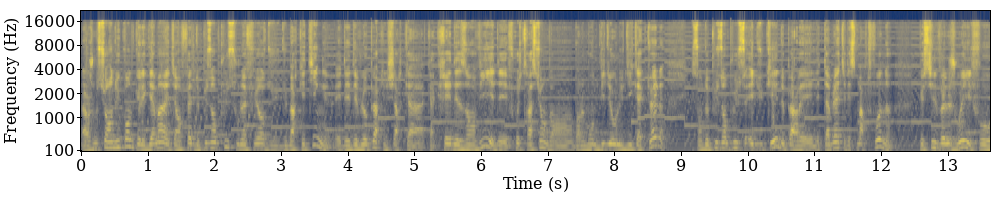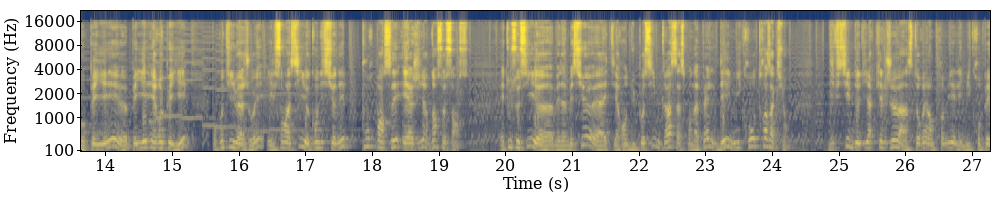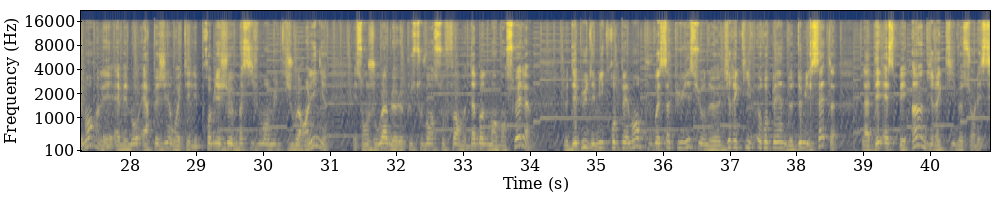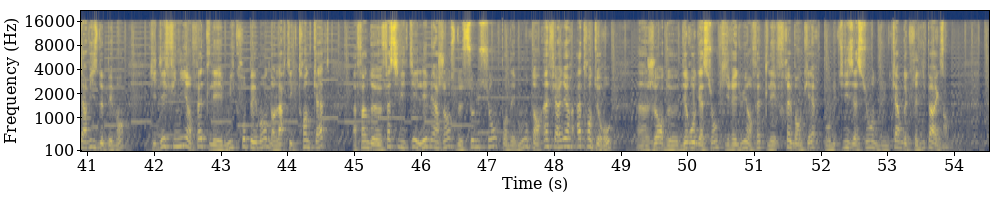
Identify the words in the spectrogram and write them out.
Alors je me suis rendu compte que les gamins étaient en fait de plus en plus sous l'influence du, marketing et des développeurs qui ne cherchent qu'à créer des envies et des frustrations dans, le monde vidéoludique actuel. Ils sont de plus en plus éduqués de par les, tablettes et les smartphones que s'ils veulent jouer il faut payer, euh, payer et repayer continuer à jouer, et ils sont ainsi euh, conditionnés pour penser et agir dans ce sens. Et tout ceci, euh, mesdames, messieurs, a été rendu possible grâce à ce qu'on appelle des microtransactions. Difficile de dire quel jeu a instauré en premier les micro-paiements. Les MMORPG ont été les premiers jeux massivement multijoueurs en ligne et sont jouables le plus souvent sous forme d'abonnement mensuel. Le début des micro-paiements pourrait s'appuyer sur une directive européenne de 2007, la DSP1, directive sur les services de paiement, qui définit en fait les micro-paiements dans l'article 34 afin de faciliter l'émergence de solutions pour des montants inférieurs à 30 euros, un genre de dérogation qui réduit en fait les frais bancaires pour l'utilisation d'une carte de crédit par exemple.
